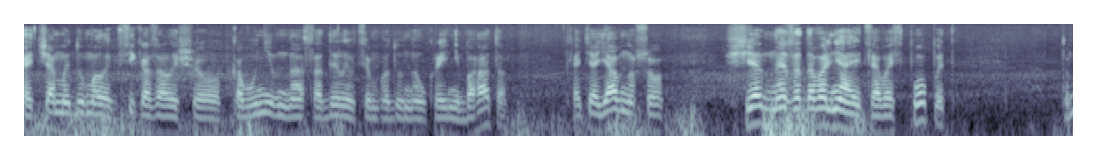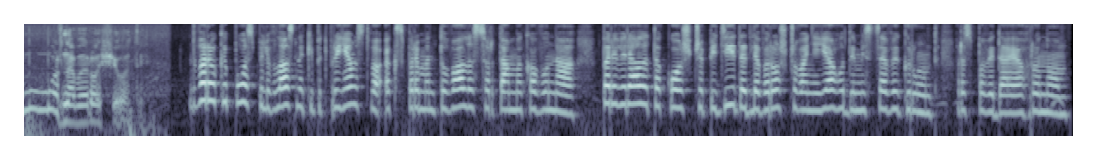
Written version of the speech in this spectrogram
Хоча ми думали, всі казали, що кавунів насадили в цьому году на Україні багато. Хоча явно, що ще не задовольняється весь попит, тому можна вирощувати. Два роки поспіль власники підприємства експериментували з сортами кавуна. Перевіряли також, чи підійде для вирощування ягоди місцевий ґрунт, розповідає агроном.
